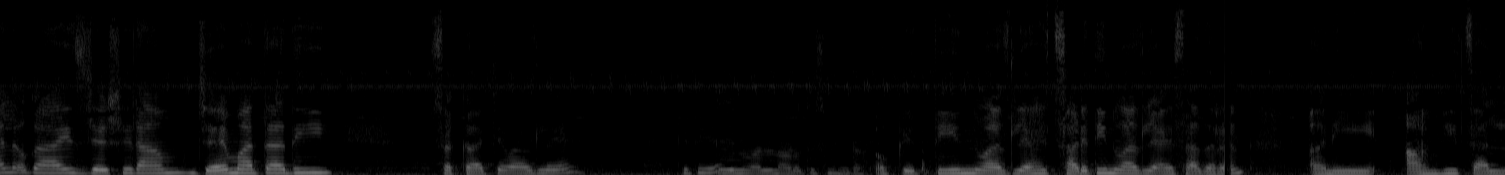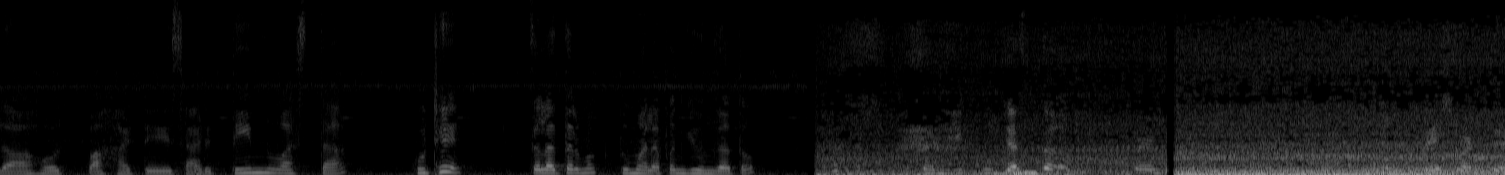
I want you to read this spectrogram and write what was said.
हॅलो गाईज जय श्रीराम. जय माता दी सकाळचे वाजले. किती? तीन वाजून अडतीस मिनिटं. ओके तीन वाजले आहेत. साडेतीन वाजले आहे साधारण. आणि आम्ही चाललो आहोत पहाटे साडेतीन वाजता. कुठे? चला तर मग तुम्हाला पण घेऊन जातो. थंडी खूप जास्त फ्रेश वाटते.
